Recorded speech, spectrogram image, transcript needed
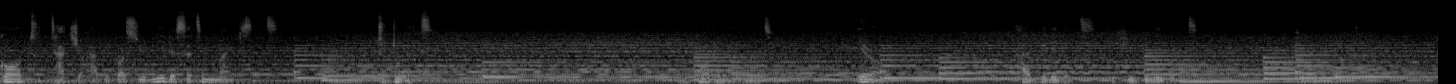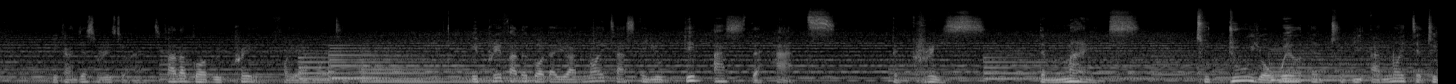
God to touch your heart, because you need a certain mindset to do it. Aaron, I believe it. If you believe it, if you believe it, you can just raise your hands. Father God, we pray for your anointing. We pray, Father God, that you anoint us and you give us the hearts, the grace, the minds to do your will and to be anointed, to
